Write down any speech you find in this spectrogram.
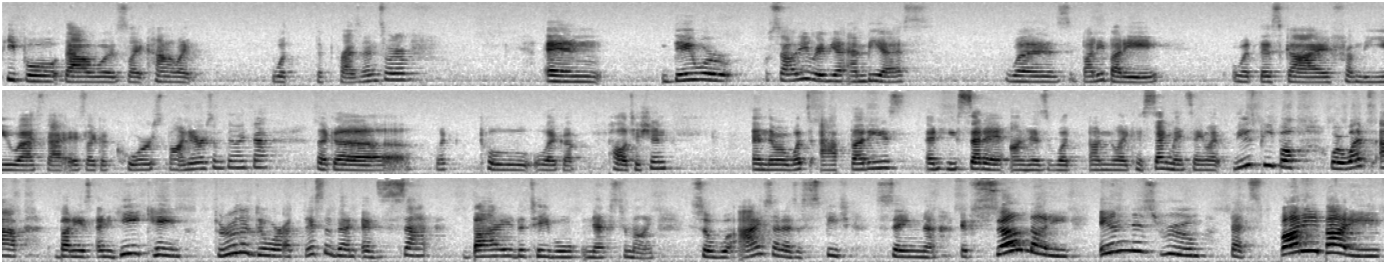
people that was like kind of like with the president sort of and they were Saudi Arabia MBS was buddy buddy with this guy from the U.S. that is like a correspondent or something like that, like a like pol- like a politician, and they were WhatsApp buddies. And he said it on his what on like his segment saying like these people were WhatsApp buddies, and he came through the door at this event and sat by the table next to mine. So what I said as a speech saying that if somebody in this room that's buddy buddy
